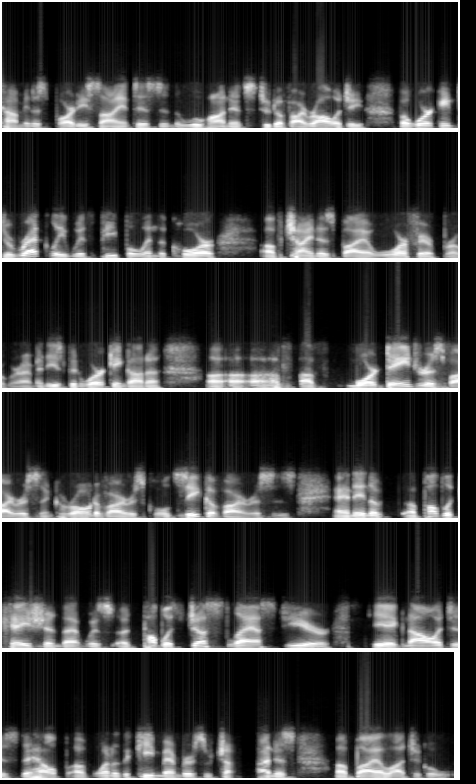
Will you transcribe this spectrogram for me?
Communist Party scientists in the Wuhan Institute of Virology, but working directly with people in the core of China's biowarfare program, and he's been working on a, a, a, more dangerous virus than coronavirus called Zika viruses. And in a, a publication that was uh, published just last year, he acknowledges the help of one of the key members of China's uh, biological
